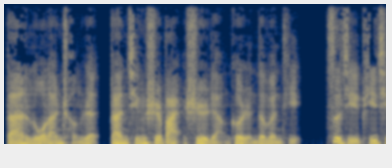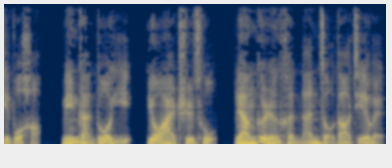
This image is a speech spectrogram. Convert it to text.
但罗兰承认，感情失败是两个人的问题。自己脾气不好，敏感多疑，又爱吃醋，两个人很难走到结尾。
